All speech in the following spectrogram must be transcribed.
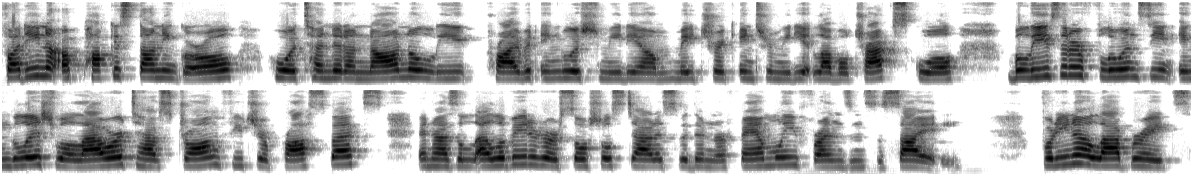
Farina, a Pakistani girl who attended a non-elite private English medium matric intermediate level track school, believes that her fluency in English will allow her to have strong future prospects and has elevated her social status within her family, friends, and society. Farina elaborates,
